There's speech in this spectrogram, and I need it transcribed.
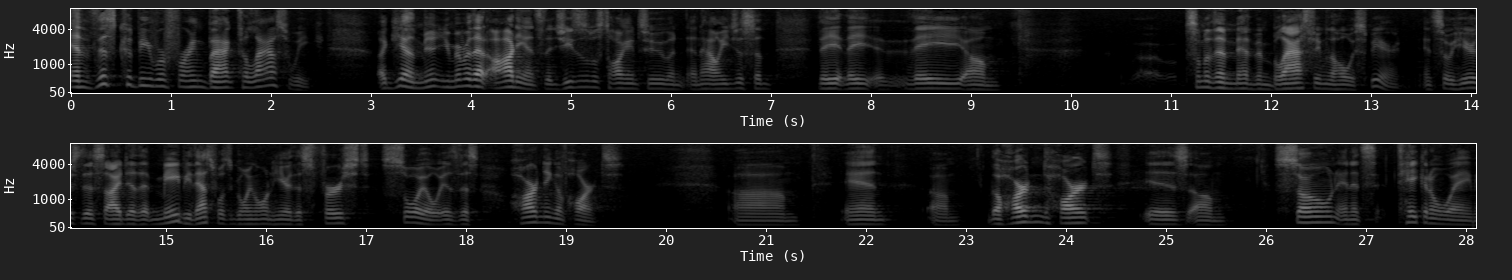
and this could be referring back to last week. Again, you remember that audience that Jesus was talking to and, and how he just said they, they, they um, some of them had been blaspheming the Holy Spirit. And so here's this idea that maybe that's what's going on here. This first soil is this hardening of hearts. Um, and um, the hardened heart is um, sown and it's taken away.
